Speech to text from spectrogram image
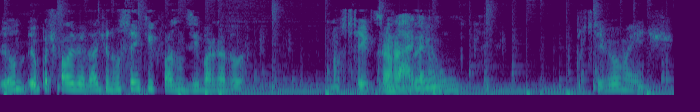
Eu, eu pra te falar a verdade, eu não sei o que que faz um desembargador. Não sei, o cara Desembarga, ganha um. Possivelmente.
